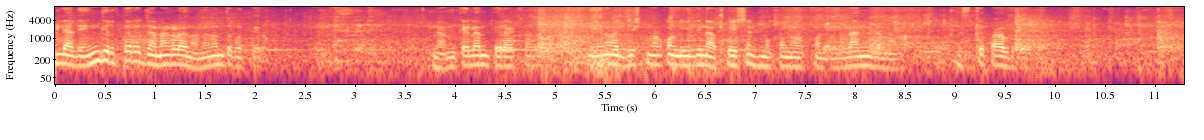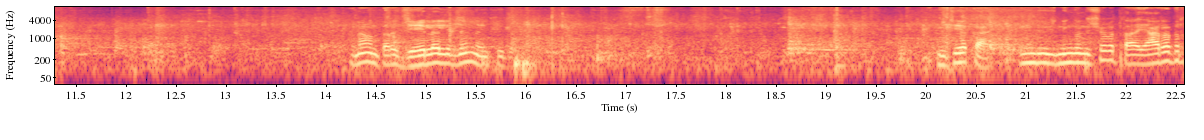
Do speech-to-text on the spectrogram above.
ಇಲ್ಲ ಅದು ಹೆಂಗಿರ್ತಾರೋ ಜನಗಳು, ನನಗಂತೂ ಗೊತ್ತಿರೋ ನನ್ನ ಕೈಲಂತ ಇರೋಕ್ಕಾಗಲ್ಲ. ಏನೋ ಅಡ್ಜಸ್ಟ್ ಮಾಡ್ಕೊಂಡು ಈ ದಿನ ಪೇಷಂಟ್ ಮುಖ ನೋಡ್ಕೊಂಡು ಇಲ್ಲಾಂದ್ರೆ ನಾನು ಎಸ್ಕೇಪ್ ಆಗ್ಬಿಡ್ತೈತೆ. ಏನೋ ಒಂಥರ ಜೈಲಲ್ಲಿದ್ದಂಗೆ ಐತಿದ್ದು ವಿಜಯಕ್ಕ, ನಿಂದು, ನಿಂಗೊಂದು ವಿಷಯ ಗೊತ್ತಾ? ಯಾರಾದರೂ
